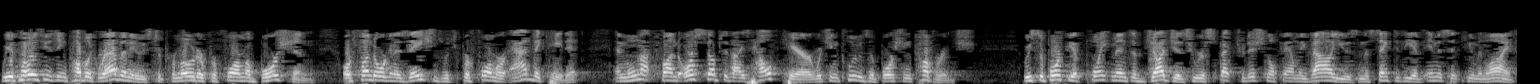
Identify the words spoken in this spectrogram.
We oppose using public revenues to promote or perform abortion or fund organizations which perform or advocate it and will not fund or subsidize health care, which includes abortion coverage. We support the appointment of judges who respect traditional family values and the sanctity of innocent human life.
